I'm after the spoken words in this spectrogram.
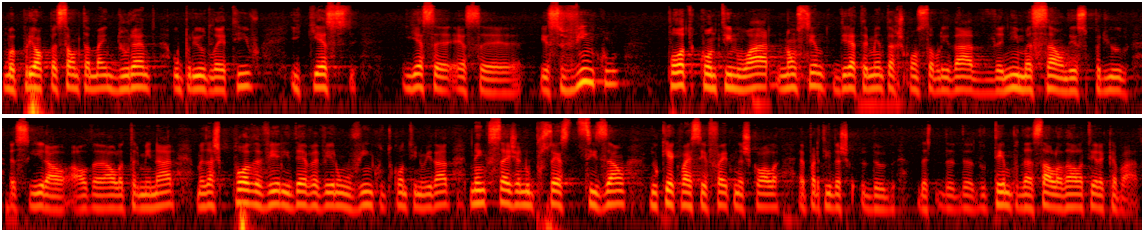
uma preocupação também durante o período letivo e que esse, e essa, essa, esse vínculo pode continuar, não sendo diretamente a responsabilidade de animação desse período a seguir ao, ao da aula terminar, mas acho que pode haver e deve haver um vínculo de continuidade, nem que seja no processo de decisão do que é que vai ser feito na escola a partir das, do, do, tempo da sala de aula ter acabado.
